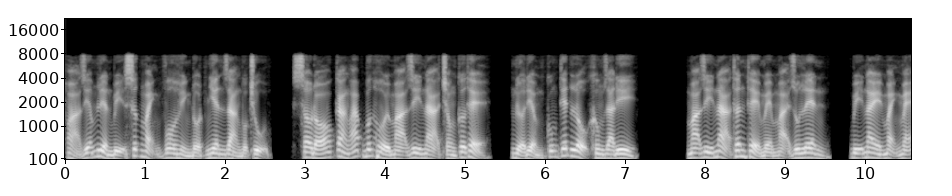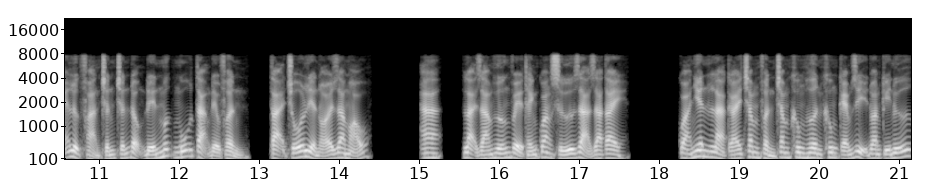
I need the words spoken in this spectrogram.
hỏa diễm liền bị sức mạnh vô hình đột nhiên ràng buộc trụ, sau đó càng áp bức hồi mạ di nạ trong cơ thể, nửa điểm cũng tiết lộ không ra đi. Mạ di nạ thân thể mềm mại run lên, bị này mạnh mẽ lực phản chấn chấn động đến mức ngũ tạng đều phần, tại chỗ liền nói ra máu. A, lại dám hướng về thánh quang sứ giả ra tay. Quả nhiên là cái trăm phần trăm không hơn không kém dị đoan ký nữ.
